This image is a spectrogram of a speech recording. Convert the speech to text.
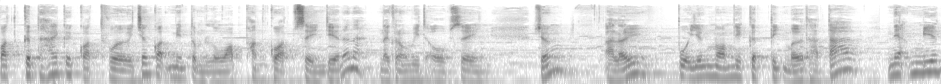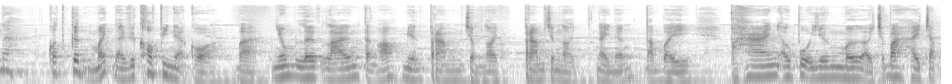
គាត់គិតហើយគឺគាត់ធ្វើអញ្ចឹងគាត់មានទម្លាប់ផនគាត់ផ្សេងទៀតណានៅក្នុងវីដេអូផ្សេងអញ្ចឹងឥឡូវពួកយើងនាំនេះគិតតិចមើលថាតើអ្នកមានណា គាត់គិតមិនដែលវាខុសពីអ្នកក្របាទខ្ញុំលើកឡើងទាំងអស់មាន5ចំណុច5ចំណុចថ្ងៃហ្នឹងដើម្បីបង្ហាញឲ្យពួកយើងមើលឲ្យច្បាស់ហើយចាប់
